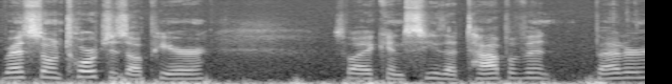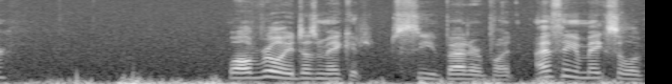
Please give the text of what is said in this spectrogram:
redstone torches up here so I can see the top of it better. Well, really, it doesn't make it see better, but I think it makes it look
